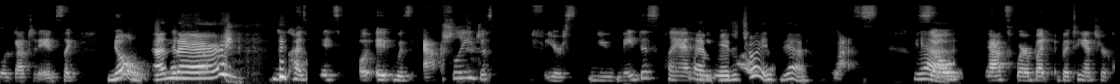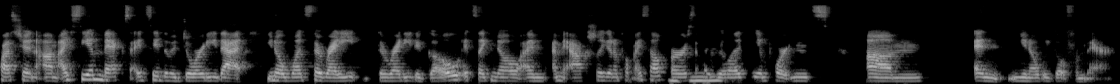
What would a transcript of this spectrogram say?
worked out today. And it's like, no. And there. because it's uh, it was actually just you're you made this plan and, and made a choice. Yeah. Yes. Yeah. So that's where but but to answer your question um i see a mix i'd say the majority that you know once they're ready they're ready to go it's like no i'm i'm actually going to put myself 1st mm-hmm. i realize the importance um and you know we go from there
